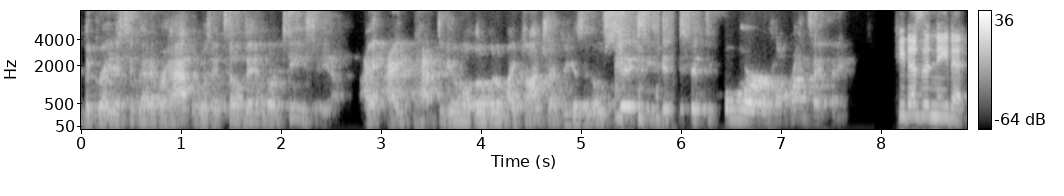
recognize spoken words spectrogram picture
the greatest thing that ever happened was I tell David Ortiz, I, I have to give him a little bit of my contract because in 06, he hits 54 home runs, I think. He doesn't need it.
